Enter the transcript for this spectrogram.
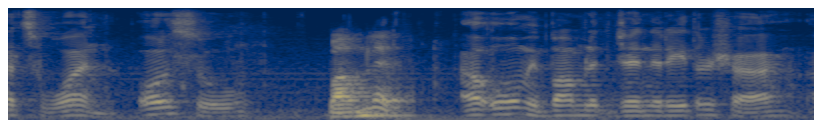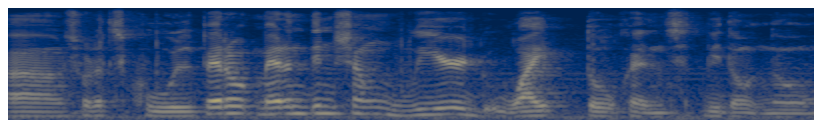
that's one. Also, Bomblet. Ah, oo, may bomblet generator siya. Um, so that's cool. Pero meron din siyang weird white tokens that we don't know.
